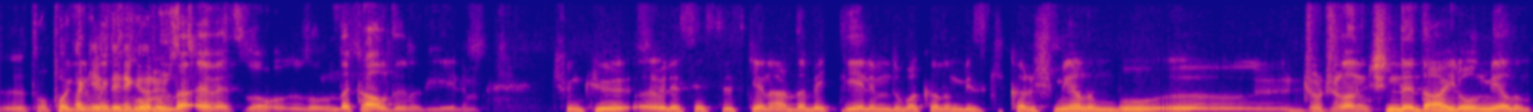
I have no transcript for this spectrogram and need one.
ııı, topa Topa girmek zorunda Evet, zo zorunda kaldığını diyelim. Çünkü öyle sessiz kenarda bekleyelim, dur bakalım biz ki karışmayalım bu, ııı, curcunanın içinde dâhil olmayalım,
